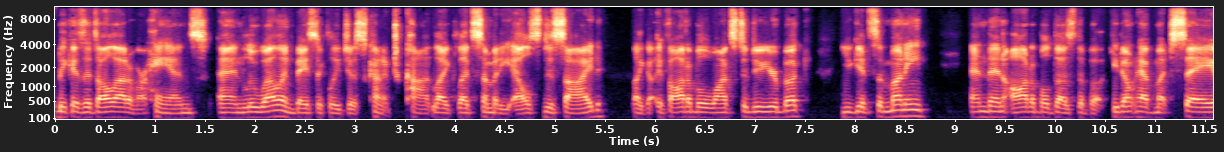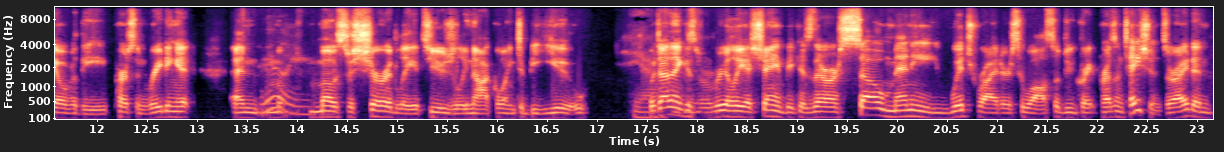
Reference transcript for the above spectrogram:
because it's all out of our hands. And Llewellyn basically just kind of con- like lets somebody else decide. Like if Audible wants to do your book, you get some money, and then Audible does the book. You don't have much say over the person reading it, and really? m- most assuredly, it's usually not going to be you. Yeah. Which I think is really a shame because there are so many witch writers who also do great presentations, right? And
